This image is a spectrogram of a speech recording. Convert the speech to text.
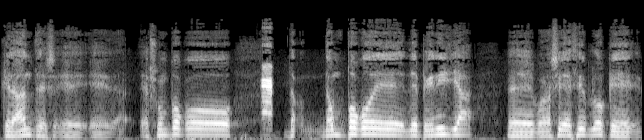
era antes. Eh, es un poco, da, un poco de, penilla. por así decirlo, que,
